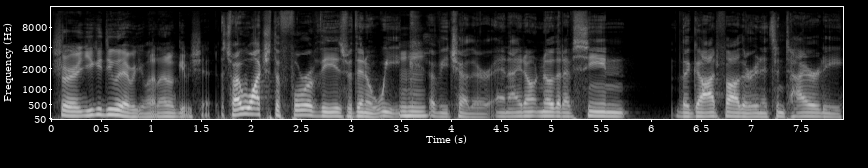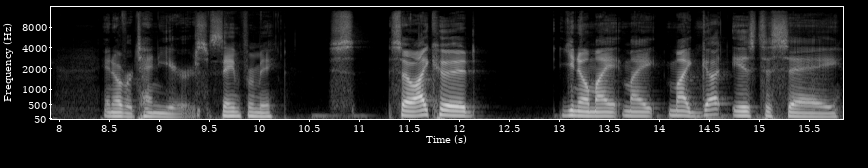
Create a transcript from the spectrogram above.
sure, you could do whatever you want. I don't give a shit. So I watched the four of these within a week Mhm. of each other, and I don't know that I've seen The Godfather in its entirety in over ten years. Same for me. S- So I could, you know, my my my gut is to say,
